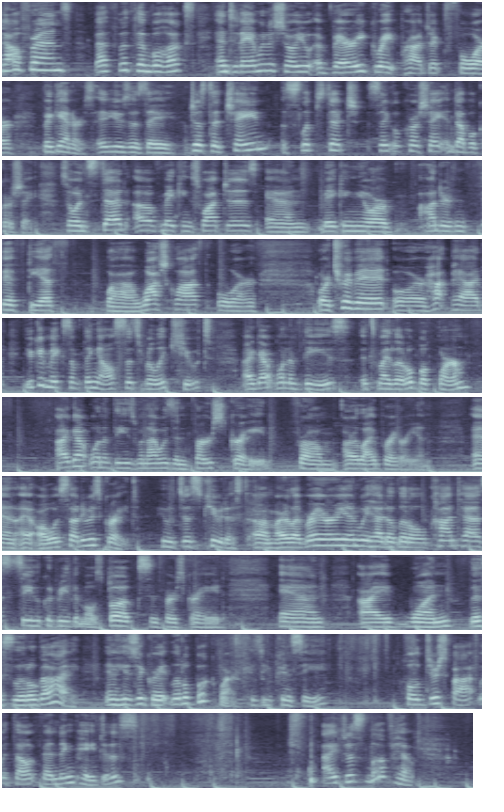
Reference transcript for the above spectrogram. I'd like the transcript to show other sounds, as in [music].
Ciao friends, Beth with Thimblehooks and today I'm going to show you a very great project for beginners. It uses a just a chain, a slip stitch, single crochet and double crochet. So instead of making swatches and making your 150th uh, washcloth or or trivet or hot pad, you can make something else that's really cute. I got one of these. It's my little bookworm. I got one of these when I was in first grade from our librarian and I always thought he was great. He was just cutest. Um, our librarian, we had a little contest, see who could read the most books in first grade, and I won this little guy. And he's a great little bookmark, as you can see. Hold your spot without bending pages. I just love him.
